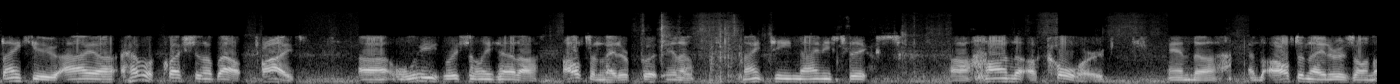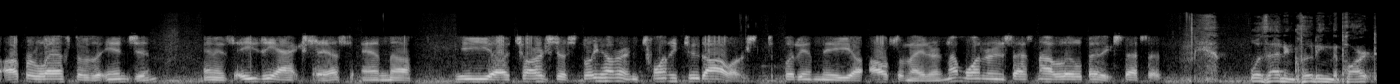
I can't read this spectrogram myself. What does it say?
Thank you. I uh, have a question about price. Uh, we recently had a alternator put in a 1996 uh, Honda Accord, and, uh, and the alternator is on the upper left of the engine, and it's easy access. And uh, he uh, charged us three hundred and twenty-two dollars to put in the uh, alternator, and I'm wondering if that's not a little bit excessive. Was that including the part?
